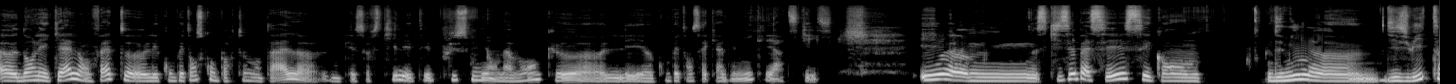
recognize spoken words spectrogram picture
dans lesquels en fait les compétences comportementales donc les soft skills étaient plus mis en avant que les compétences académiques les hard skills. Et ce qui s'est passé c'est qu'en 2018,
